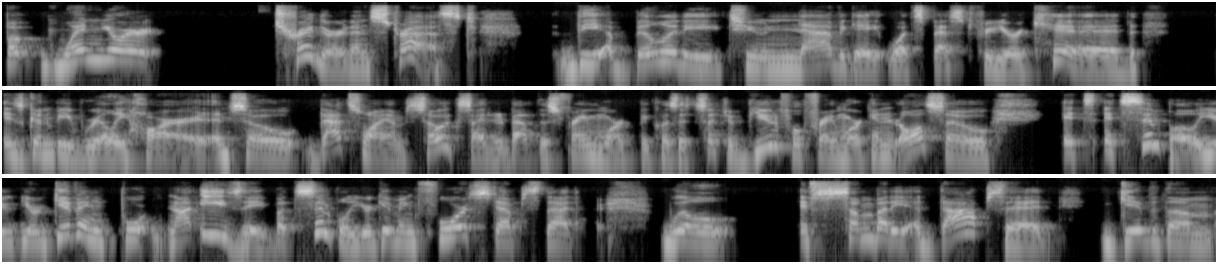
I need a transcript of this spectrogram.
But when you're triggered and stressed, the ability to navigate what's best for your kid is going to be really hard. And so that's why I'm so excited about this framework because it's such a beautiful framework and it also it's it's simple. You you're giving four not easy, but simple. You're giving four steps that will if somebody adopts it, give them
